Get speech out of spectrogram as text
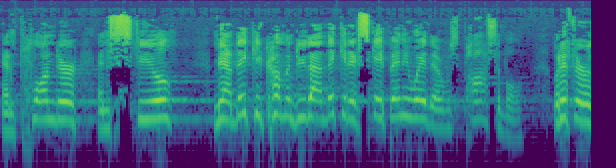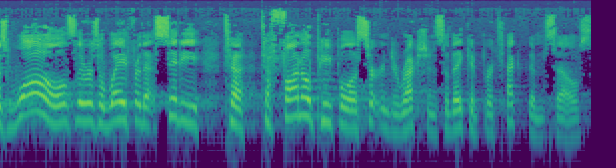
and plunder and steal, man, they could come and do that and they could escape any way that was possible. But if there was walls, there was a way for that city to, to funnel people a certain direction so they could protect themselves.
